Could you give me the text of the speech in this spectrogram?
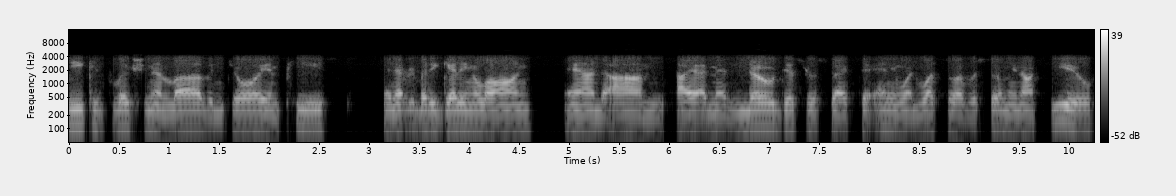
deconfliction and love and joy and peace and everybody getting along. And um, I, I meant no disrespect to anyone whatsoever, certainly not to you,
